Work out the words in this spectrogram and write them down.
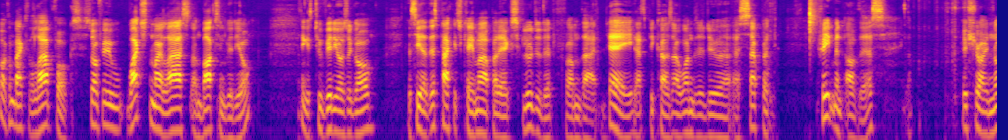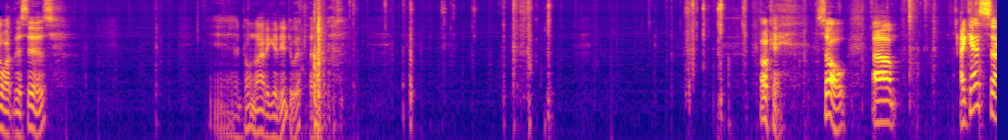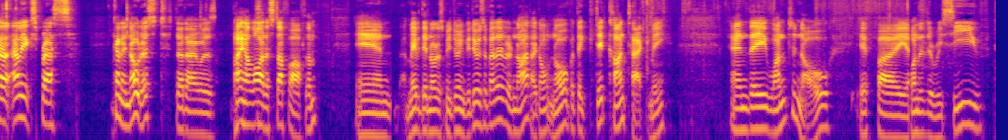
Welcome back to the lab folks. So if you watched my last unboxing video, I think it's two videos ago, you'll see that this package came up but I excluded it from that day. That's because I wanted to do a, a separate treatment of this. Be sure I know what this is. Yeah, I don't know how to get into it, but Okay, so um, I guess uh, AliExpress kind of noticed that I was buying a lot of stuff off them. And maybe they noticed me doing videos about it or not, I don't know. But they did contact me. And they wanted to know if I wanted to receive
